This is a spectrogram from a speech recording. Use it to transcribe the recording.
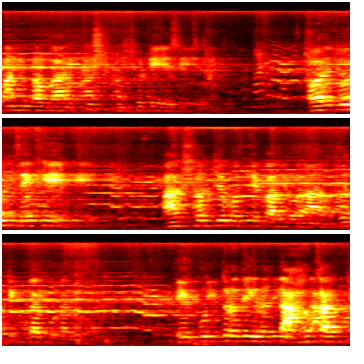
পাণ্ডব আর কৃষ্ণ ছুটে এসেছে। অর্জুন দেখে আর সহ্য করতে পারল না, প্রতিজ্ঞা করল এই পুত্রদের দাহ কার্য,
